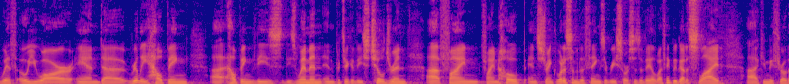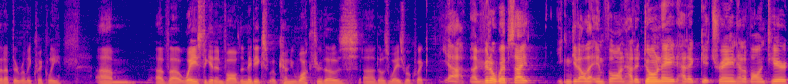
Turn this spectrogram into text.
with OUR and uh, really helping, uh, helping these, these women, and in particular these children, uh, find, find hope and strength? What are some of the things, the resources available? I think we've got a slide. Uh, can we throw that up there really quickly? Um, of uh, ways to get involved, and maybe can you walk through those uh, those ways real quick? Yeah, if you go to our website, you can get all that info on how to donate, how to get trained, how to volunteer.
